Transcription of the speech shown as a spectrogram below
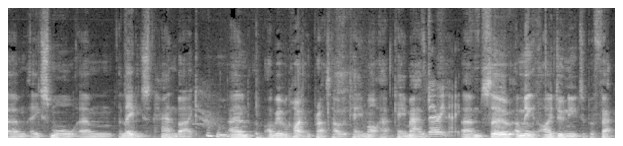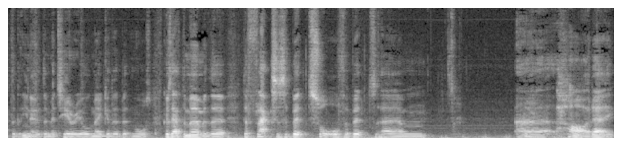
um, a small um, lady's handbag, Mm-hmm. and uh, we were quite impressed how it came out. Came out. Very nice. Um, so I mean, I do need to perfect the you know the material, make it a bit more because at the moment the the flax is a bit sort of a bit uh, hard, eh?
